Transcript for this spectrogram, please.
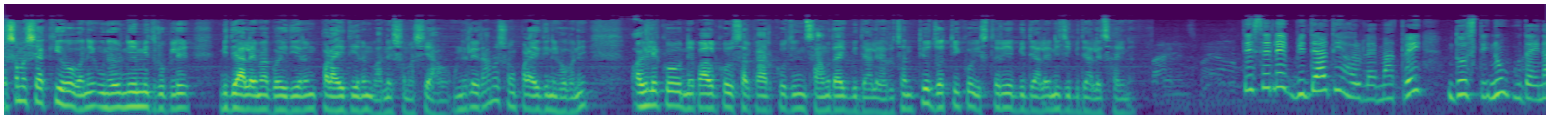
समस्या के हो भने उनीहरू नियमित रूपले विद्यालयमा गइदिएनन् पढाइदिएनन् भन्ने समस्या हो। उनीहरूले राम्रोसँग पढाइदिने हो भने अहिलेको नेपालको सरकारको जुन सामुदायिक विद्यालयहरू छन् त्यो जतिको स्तरीय विद्यालय निजी विद्यालय छैन। त्यसैले विद्यार्थीहरूलाई मात्रै दोष दिनु हुँदैन।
